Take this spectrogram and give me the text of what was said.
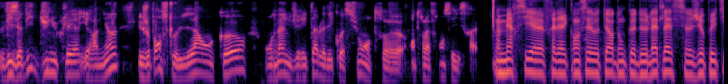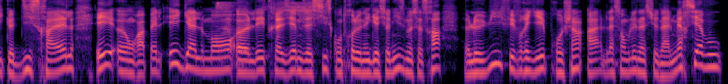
vis-à-vis du nucléaire iranien et je pense que là encore on a une véritable adéquation entre entre la France et Israël. Merci euh, Frédéric Ancel, auteur donc de l'Atlas géopolitique d'Israël et on rappelle également les 13e assises contre le négationnisme. Ce sera le 8 février prochain à l'Assemblée nationale. Merci à vous.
